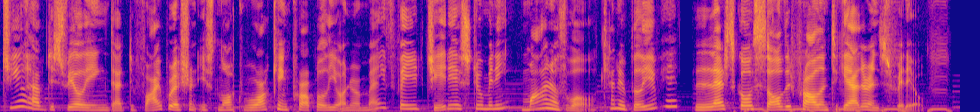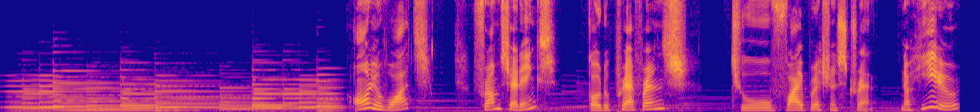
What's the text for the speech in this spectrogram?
Do you have this feeling that the vibration is not working properly on your Amazfit GTS 2 Mini? Mine as well. Can you believe it? Let's go solve this problem together in this video. On your watch, from settings, go to preference to vibration strength. Now here,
